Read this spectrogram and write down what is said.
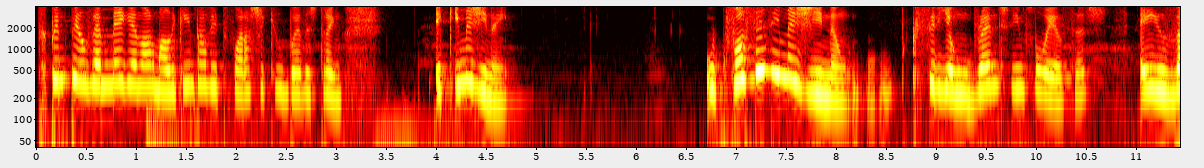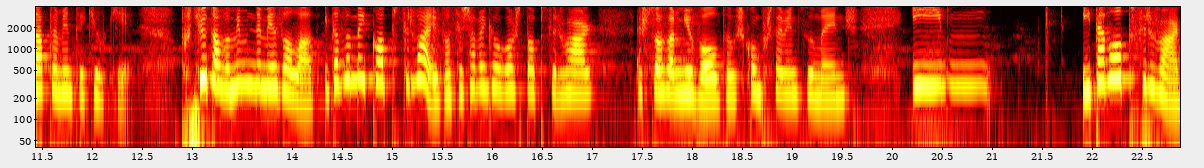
de repente para eles é mega normal e quem está a ver de fora acha aquilo bem estranho. É que, imaginem, o que vocês imaginam que seria um de influencers é exatamente aquilo que é. Porque eu estava mesmo na mesa ao lado e estava meio que a observar. E vocês sabem que eu gosto de observar as pessoas à minha volta, os comportamentos humanos. E estava a observar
